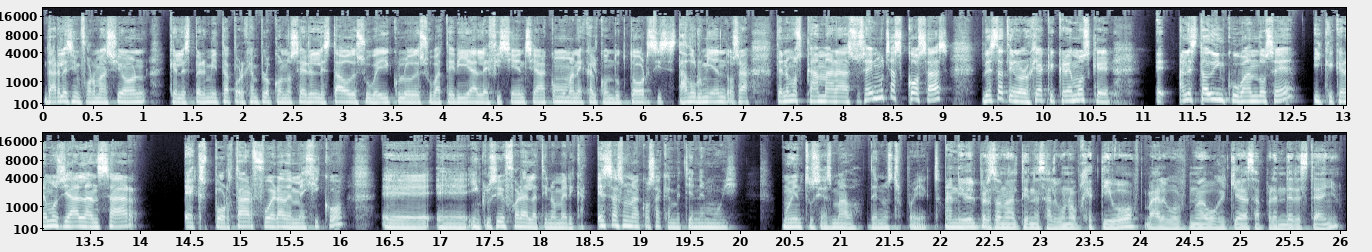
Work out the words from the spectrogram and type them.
darles información que les permita, por ejemplo, conocer el estado de su vehículo, de su batería, la eficiencia, cómo maneja el conductor, si se está durmiendo. O sea, tenemos cámaras, o sea, hay muchas cosas de esta tecnología que creemos que eh, han estado incubándose y que queremos ya lanzar, exportar fuera de México, eh, eh, inclusive fuera de Latinoamérica. Esa es una cosa que me tiene muy, muy entusiasmado de nuestro proyecto. A nivel personal, ¿tienes algún objetivo, algo nuevo que quieras aprender este año?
